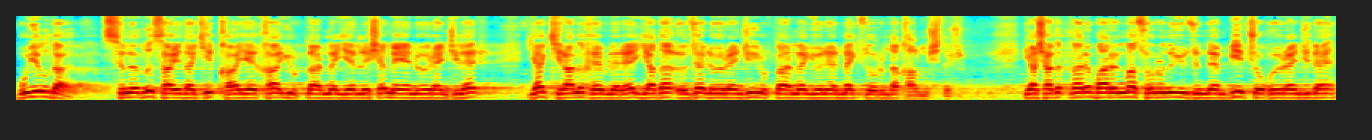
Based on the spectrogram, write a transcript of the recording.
Bu yılda sınırlı sayıdaki KYK yurtlarına yerleşemeyen öğrenciler ya kiralık evlere ya da özel öğrenci yurtlarına yönelmek zorunda kalmıştır. Yaşadıkları barınma sorunu yüzünden birçok öğrenci de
